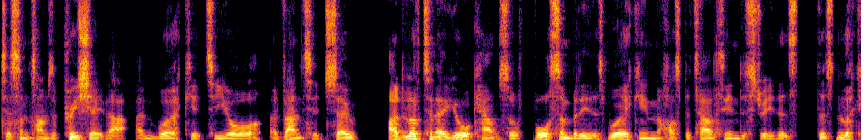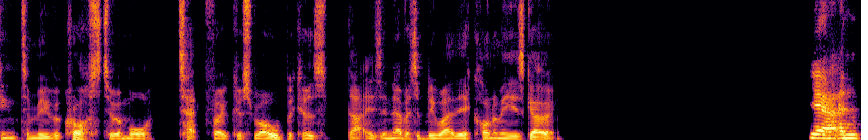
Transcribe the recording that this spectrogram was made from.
to sometimes appreciate that and work it to your advantage. So I'd love to know your counsel for somebody that's working in the hospitality industry that's that's looking to move across to a more tech focused role because that is inevitably where the economy is going yeah, and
